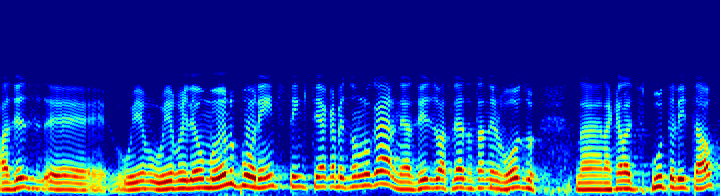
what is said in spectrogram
às vezes é, o, erro, o erro ele é humano, porém tu tem que ter a cabeça no lugar, né? Às vezes o atleta está nervoso na, naquela disputa ali e tal,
